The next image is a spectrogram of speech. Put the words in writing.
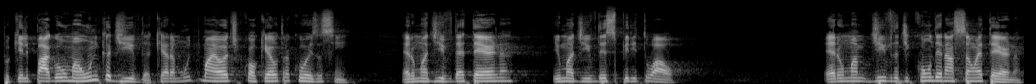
porque ele pagou uma única dívida, que era muito maior do que qualquer outra coisa assim. Era uma dívida eterna e uma dívida espiritual. Era uma dívida de condenação eterna.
